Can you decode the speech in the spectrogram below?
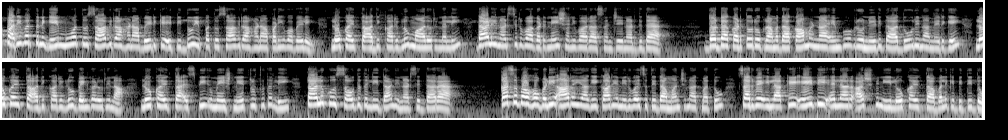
ಪರಿವರ್ತನೆಗೆ ಮೂವತ್ತು ಸಾವಿರ ಹಣ ಬೇಡಿಕೆ ಇಟ್ಟಿದ್ದು ಇಪ್ಪತ್ತು ಸಾವಿರ ಹಣ ಪಡೆಯುವ ವೇಳೆ ಲೋಕಾಯುಕ್ತ ಅಧಿಕಾರಿಗಳು ಮಾಲೂರಿನಲ್ಲಿ ದಾಳಿ ನಡೆಸಿರುವ ಘಟನೆ ಶನಿವಾರ ಸಂಜೆ ನಡೆದಿದೆ. ದೊಡ್ಡ ಕಡತೂರು ಗ್ರಾಮದ ಕಾಮಣ್ಣ ಎಂಬುವರು ನೀಡಿದ ದೂರಿನ ಮೇರೆಗೆ ಲೋಕಾಯುಕ್ತ ಅಧಿಕಾರಿಗಳು ಬೆಂಗಳೂರಿನ ಲೋಕಾಯುಕ್ತ ಎಸ್ಪಿ ಉಮೇಶ್ ನೇತೃತ್ವದಲ್ಲಿ ತಾಲೂಕು ಸೌಧದಲ್ಲಿ ದಾಳಿ ನಡೆಸಿದ್ದಾರೆ. ಕಸಬಾ ಹೋಬಳಿ ಆರ್ಐಯಾಗಿ ಕಾರ್ಯನಿರ್ವಹಿಸುತ್ತಿದ್ದ ಮಂಜುನಾಥ್ ಮತ್ತು ಸರ್ವೆ ಇಲಾಖೆ ಎಡಿಎಲ್ಆರ್ ಅಶ್ವಿನಿ ಲೋಕಾಯುಕ್ತ ಬಲೆಗೆ ಬಿದ್ದಿದ್ದು,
